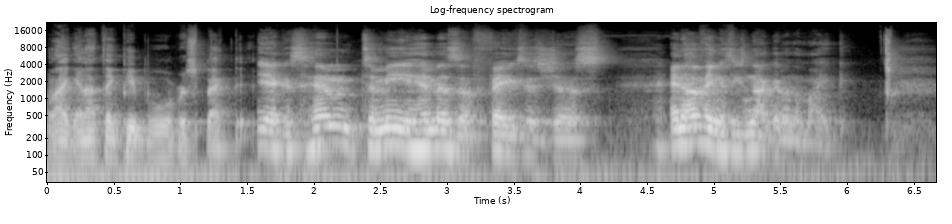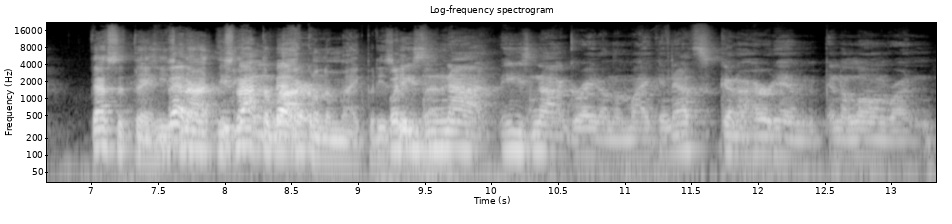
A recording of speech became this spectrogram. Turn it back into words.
like, and I think people will respect it. Yeah, because him to me, him as a face is just. And the other thing is, he's not good on the mic. That's the thing. He's, better. not. He's, He's not the gotten rock on the mic, but he's but he's better. not. He's not great on the mic, and that's gonna hurt him in the long run,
